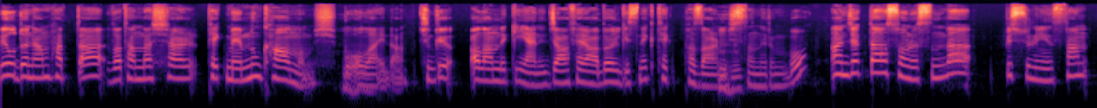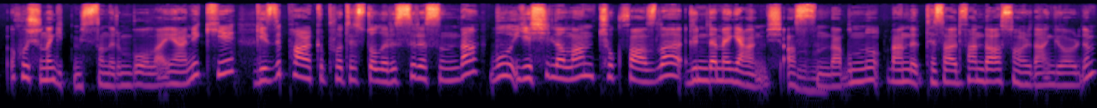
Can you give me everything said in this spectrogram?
ve o dönem hatta vatandaşlar pek memnun kalmamış bu Hı-hı. olaydan. Çünkü alandaki yani Cafera bölgesindeki tek pazarmış Hı-hı. sanırım bu. Ancak daha sonrasında bir sürü insan hoşuna gitmiş sanırım bu olay yani ki Gezi Parkı protestoları sırasında bu yeşil alan çok fazla gündeme gelmiş aslında. Hı hı. Bunu ben de tesadüfen daha sonradan gördüm.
